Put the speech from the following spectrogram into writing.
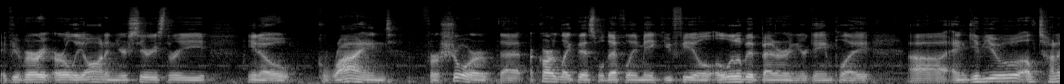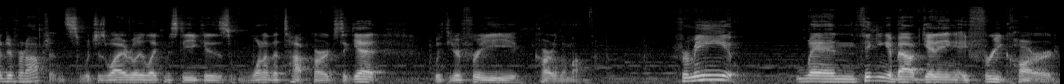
if you're very early on in your Series Three, you know, grind for sure. That a card like this will definitely make you feel a little bit better in your gameplay. Uh, and give you a ton of different options, which is why I really like Mystique is one of the top cards to get with your free card of the month. For me, when thinking about getting a free card,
